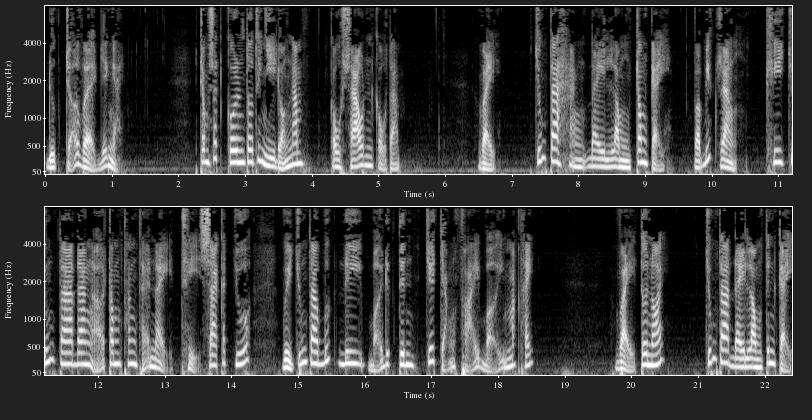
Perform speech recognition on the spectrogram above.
được trở về với Ngài. Trong sách Cô Tô thứ nhì đoạn 5, câu 6 đến câu 8. Vậy, chúng ta hằng đầy lòng trong cậy và biết rằng khi chúng ta đang ở trong thân thể này thì xa cách Chúa, vì chúng ta bước đi bởi đức tin chứ chẳng phải bởi mắt thấy. Vậy tôi nói, chúng ta đầy lòng tin cậy,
